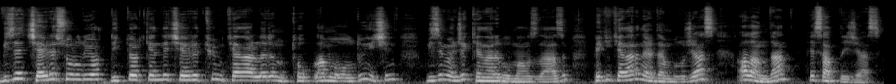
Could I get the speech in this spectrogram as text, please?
Bize çevre soruluyor. Dikdörtgende çevre tüm kenarların toplamı olduğu için bizim önce kenarı bulmamız lazım. Peki kenarı nereden bulacağız? Alandan hesaplayacağız.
